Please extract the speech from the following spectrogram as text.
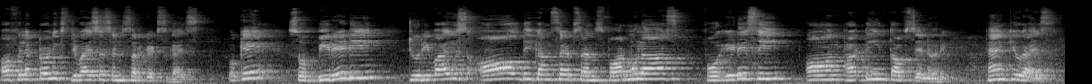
of electronics devices and circuits, guys. Okay, so be ready to revise all the concepts and formulas for EDC on 13th of January. Thank you, guys.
